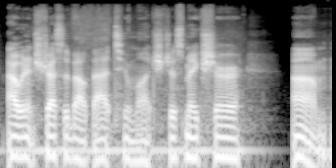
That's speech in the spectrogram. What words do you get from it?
I wouldn't stress about that too much. Just make sure um,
